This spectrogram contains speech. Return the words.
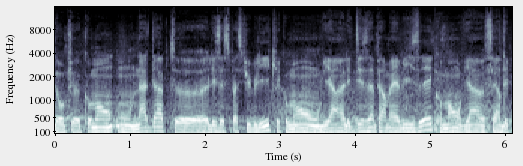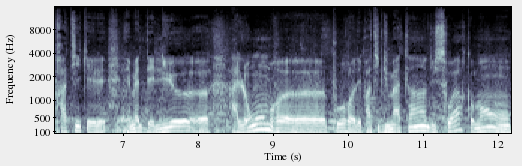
Donc euh, comment on adapte les espaces publics, comment on vient les désimperméabiliser, comment on vient faire des pratiques et, mettre des lieux à l'ombre pour des pratiques du matin, du soir, comment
